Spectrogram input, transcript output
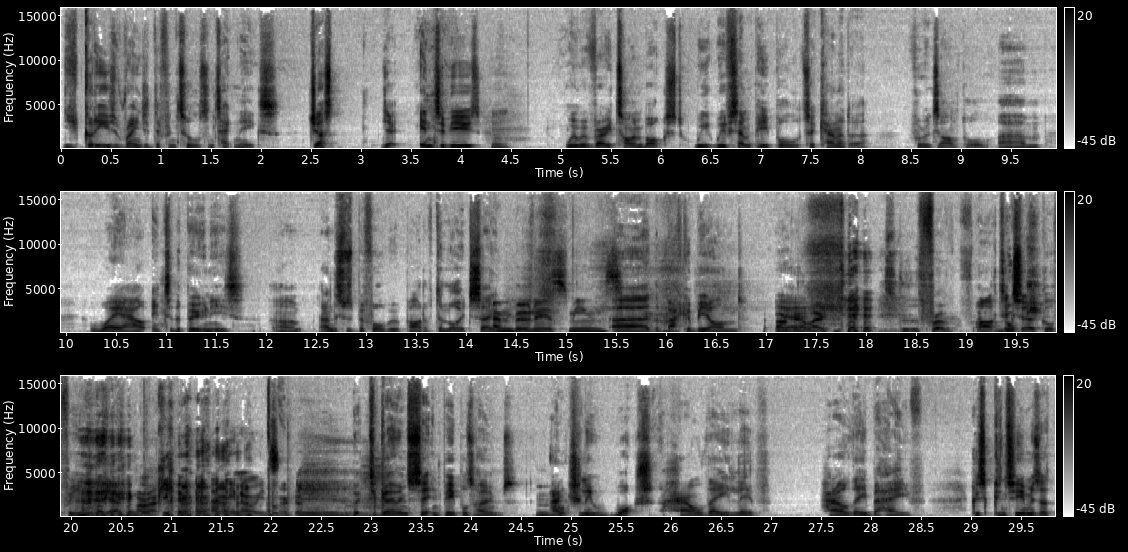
you've got to use a range of different tools and techniques. Just yeah, interviews. We were very time boxed. We we've sent people to Canada, for example, um, way out into the boonies, um, and this was before we were part of Deloitte. So and boonies means. uh, the back of beyond. okay, yeah. like. the fr- Arctic Book. Circle for you. Yeah. all right. I know it's but to go and sit in people's homes, actually watch how they live, how they behave, because consumers are.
